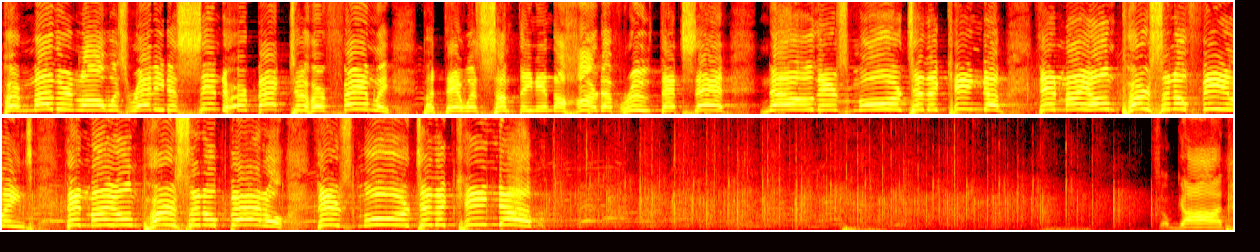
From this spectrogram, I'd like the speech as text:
her mother in law was ready to send her back to her family. But there was something in the heart of Ruth that said, No, there's more to the kingdom than my own personal feelings, than my own personal battle. There's more to the kingdom. So God,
